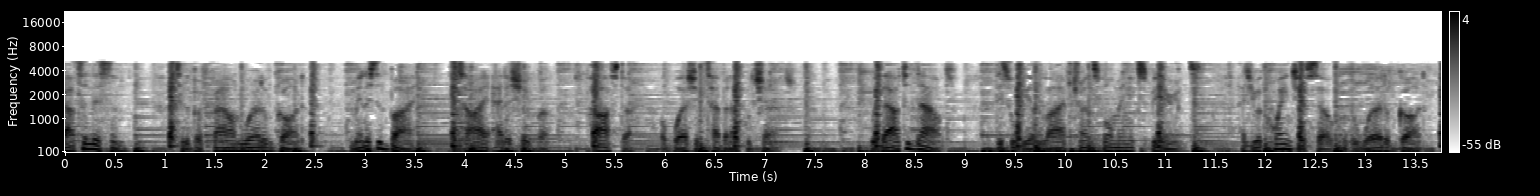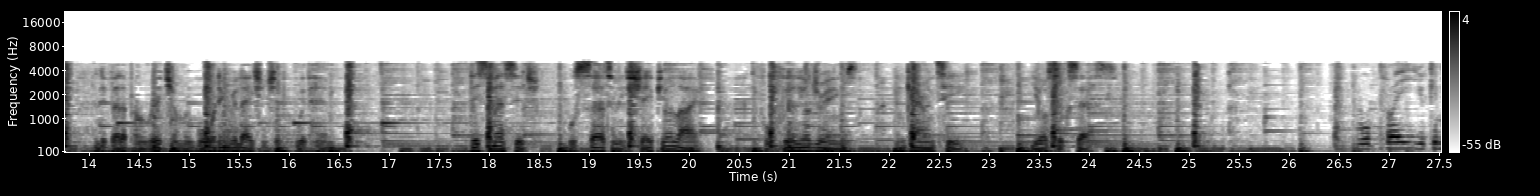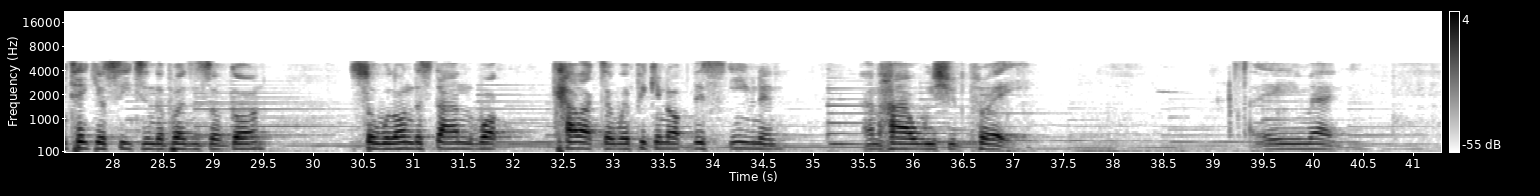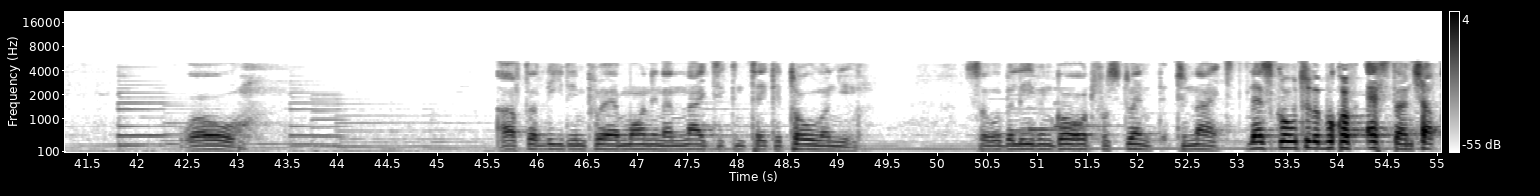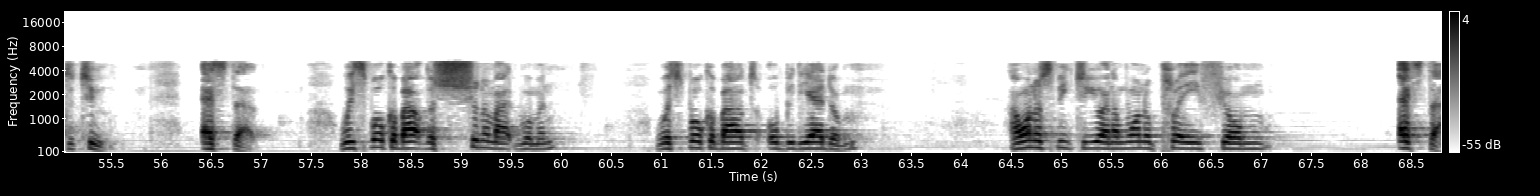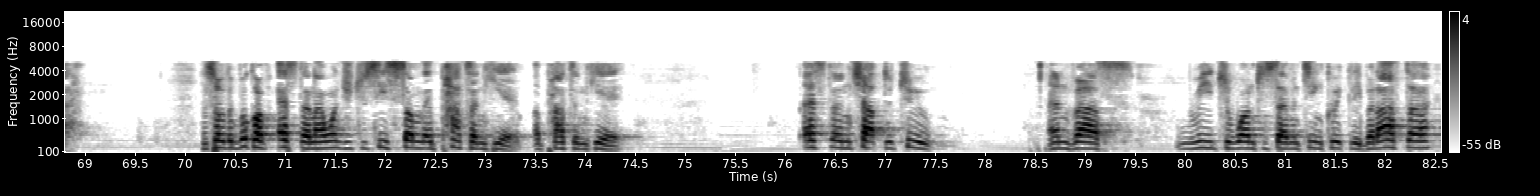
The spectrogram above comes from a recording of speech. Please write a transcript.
about to listen to the profound Word of God ministered by Tai Adeshugba, pastor of Worship Tabernacle Church. Without a doubt, this will be a life transforming experience as you acquaint yourself with the Word of God and develop a rich and rewarding relationship with Him. This message will certainly shape your life, fulfill your dreams, and guarantee your success. We'll pray. You can take your seats in the presence of God so we'll understand what character we're picking up this evening and how we should pray. Amen. Whoa. After leading prayer morning and night, it can take a toll on you. So we believe in God for strength tonight. Let's go to the book of Esther in chapter 2. Esther. We spoke about the Shunammite woman. We spoke about Obed-Edom. I want to speak to you and I want to pray from Esther. And so the book of Esther, and I want you to see some a pattern here, a pattern here. Esther in chapter 2 and verse, read to 1 to 17 quickly. But after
